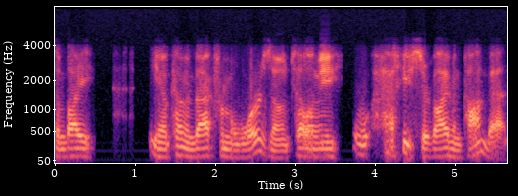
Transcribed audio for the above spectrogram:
somebody, you know, coming back from a war zone telling me how do you survive in combat,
